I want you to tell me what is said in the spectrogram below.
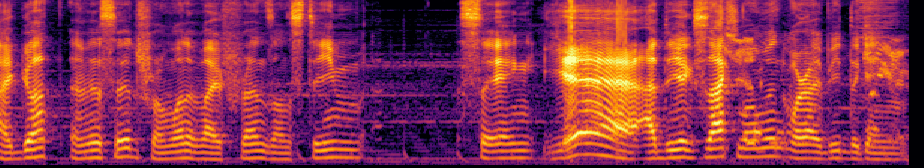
I got a message from one of my friends on Steam saying, yeah, at the exact moment where I beat the game.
